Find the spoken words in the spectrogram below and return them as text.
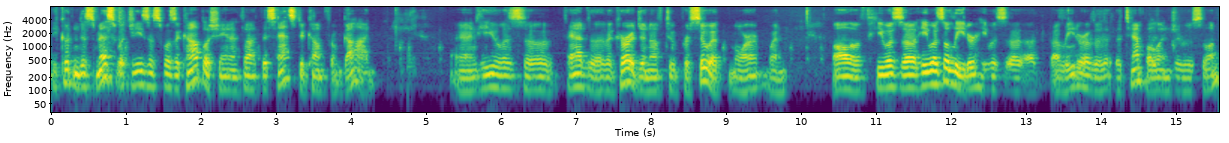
he couldn't dismiss what Jesus was accomplishing and thought this has to come from God. And he was uh, had the courage enough to pursue it more when all of he was uh, he was a leader. He was a, a leader of the, the temple in Jerusalem,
